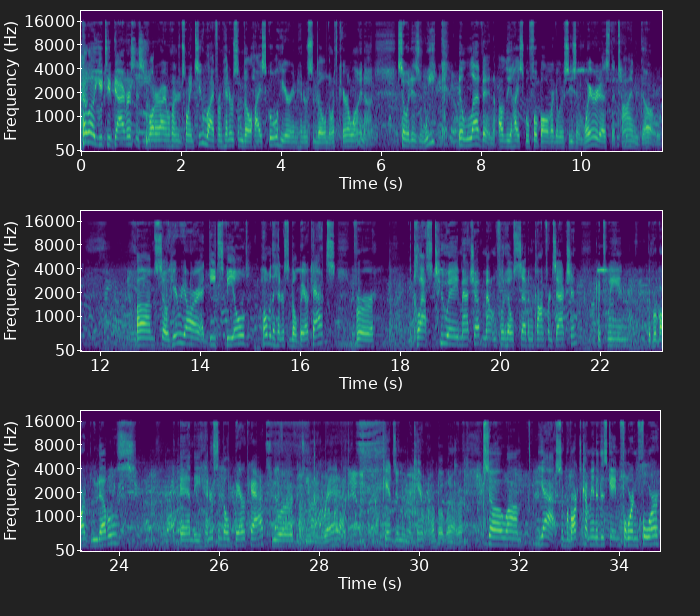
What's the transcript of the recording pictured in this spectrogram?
Hello, YouTube divers. This is Water Dive 122, live from Hendersonville High School here in Hendersonville, North Carolina. So it is week 11 of the high school football regular season. Where does the time go? Um, so here we are at Dietz Field, home of the Hendersonville Bearcats, for the Class 2A matchup, Mountain Foothills 7 conference action between the Brevard Blue Devils and the Hendersonville Bearcats, who are the team in red. I can't zoom into my camera, but whatever. So, um, yeah, so Brevard's coming into this game four and four.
